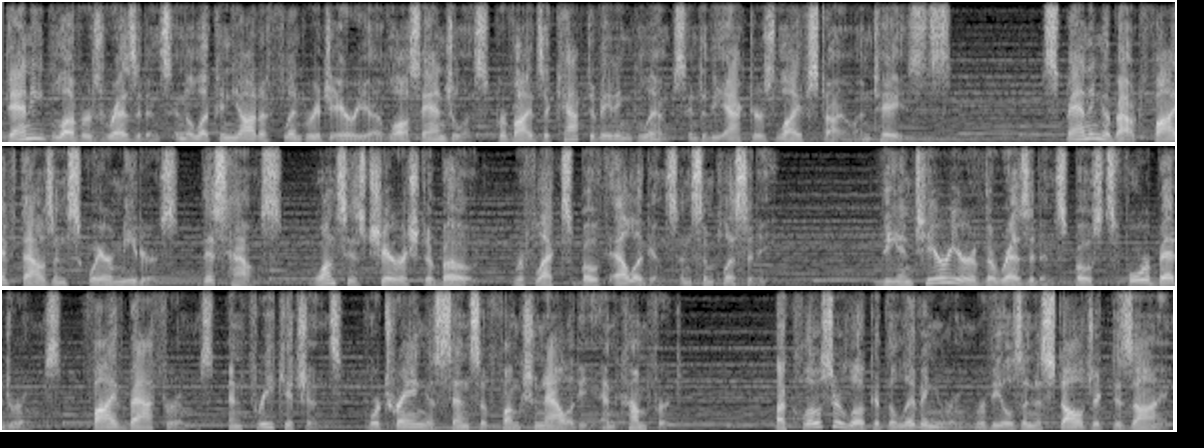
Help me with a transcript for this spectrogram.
Danny Glover's residence in the La Cañada Flintridge area of Los Angeles provides a captivating glimpse into the actor's lifestyle and tastes. Spanning about 5,000 square meters, this house, once his cherished abode, reflects both elegance and simplicity. The interior of the residence boasts four bedrooms, five bathrooms, and three kitchens, portraying a sense of functionality and comfort. A closer look at the living room reveals a nostalgic design,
